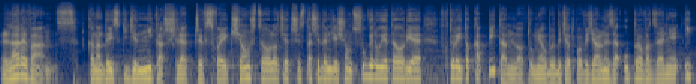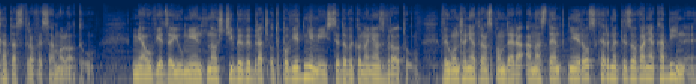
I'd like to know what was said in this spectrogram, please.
Larry Vance, kanadyjski dziennikarz śledczy, w swojej książce o locie 370 sugeruje teorię, w której to kapitan lotu miałby być odpowiedzialny za uprowadzenie i katastrofę samolotu. Miał wiedzę i umiejętności, by wybrać odpowiednie miejsce do wykonania zwrotu, wyłączenia transpondera, a następnie rozhermetyzowania kabiny,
